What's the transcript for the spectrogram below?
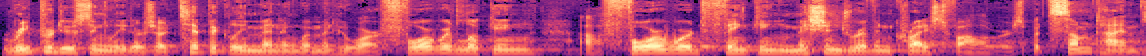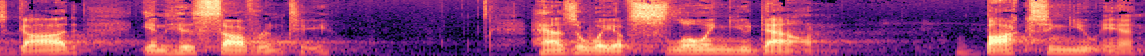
Reproducing leaders are typically men and women who are forward looking, uh, forward thinking, mission driven Christ followers. But sometimes God, in His sovereignty, has a way of slowing you down boxing you in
